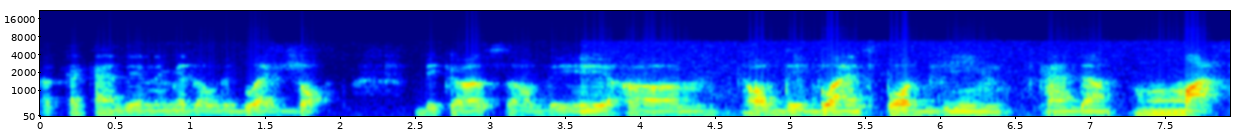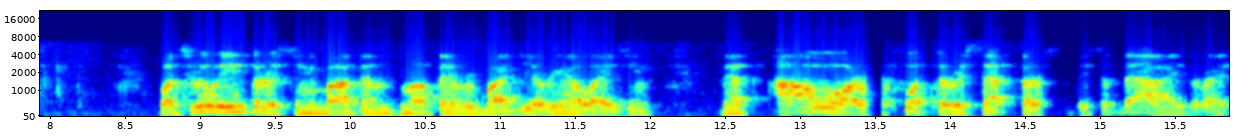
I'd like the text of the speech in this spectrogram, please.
uh, kind of in the middle the black dot because of the um, of the blind spot being kind of masked. What's really interesting about, and not everybody realizing, that our photoreceptors, this is the eyes, right?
